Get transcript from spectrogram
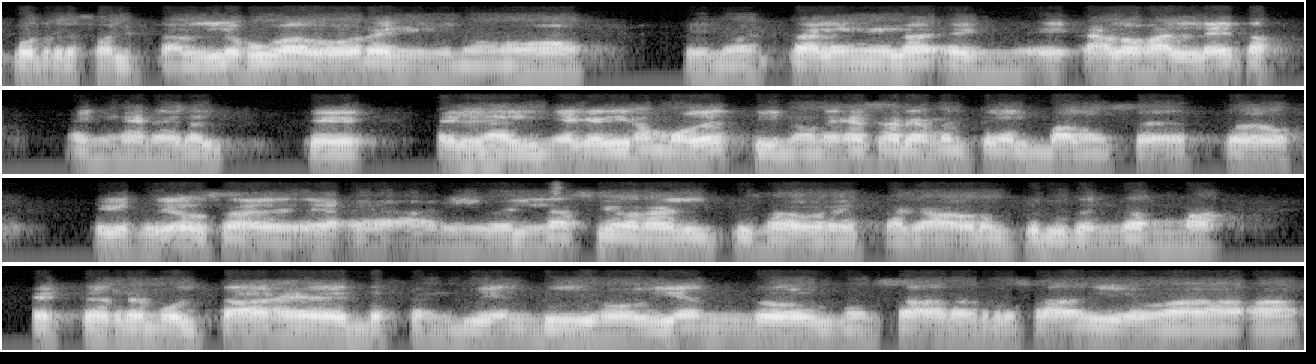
por resaltar los jugadores y no, y no estar en, el- en- en- a los atletas en general, que en la línea que dijo Modesti, no necesariamente en el baloncesto, o sea, a, a nivel nacional, tú sabes, está cabrón que tú tengas más este reportaje defendiendo y jodiendo con Sara Rosario a, a,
